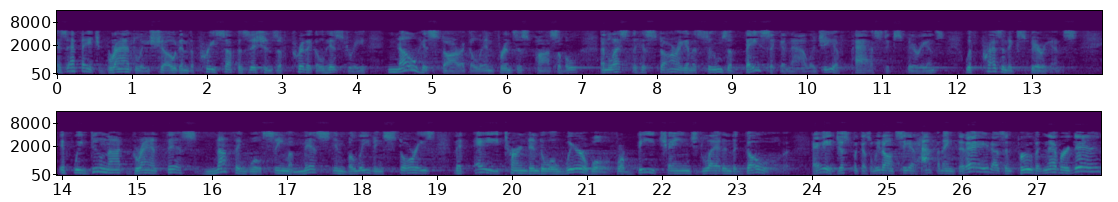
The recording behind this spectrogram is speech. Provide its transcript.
As F.H. Bradley showed in the presuppositions of critical history, no historical inference is possible unless the historian assumes a basic analogy of past experience with present experience. If we do not grant this, nothing will seem amiss in believing stories that A turned into a werewolf or B changed lead into gold. Hey, just because we don't see it happening today doesn't prove it never did.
